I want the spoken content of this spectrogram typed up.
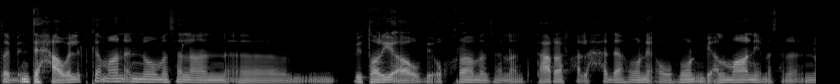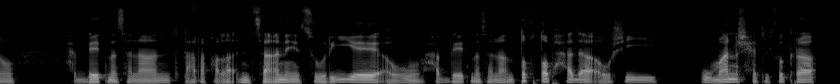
طيب أنت حاولت كمان إنه مثلا آه، بطريقة أو بأخرى مثلا تتعرف على حدا هون أو هون بألمانيا مثلا إنه حبيت مثلا تتعرف على إنسانة سورية أو حبيت مثلا تخطب حدا أو شيء وما نجحت الفكرة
